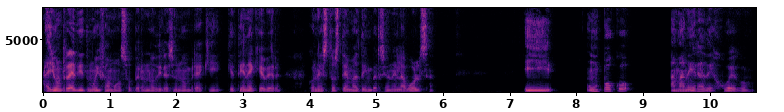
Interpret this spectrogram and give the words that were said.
hay un Reddit muy famoso, pero no diré su nombre aquí, que tiene que ver con estos temas de inversión en la bolsa. Y un poco a manera de juego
